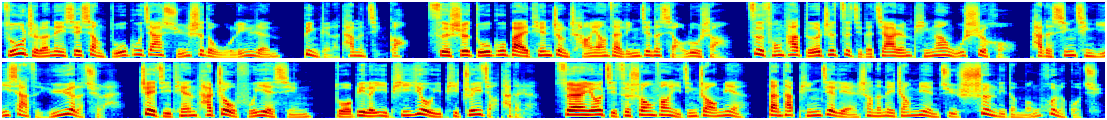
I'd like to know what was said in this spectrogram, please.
阻止了那些向独孤家巡视的武林人，并给了他们警告。此时独孤拜天正徜徉在林间的小路上。自从他得知自己的家人平安无事后，他的心情一下子愉悦了起来。这几天他昼伏夜行，躲避了一批又一批追剿他的人。虽然有几次双方已经照面，但他凭借脸上的那张面具顺利的蒙混了过去。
